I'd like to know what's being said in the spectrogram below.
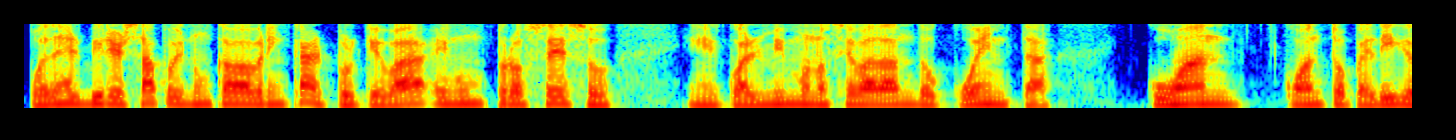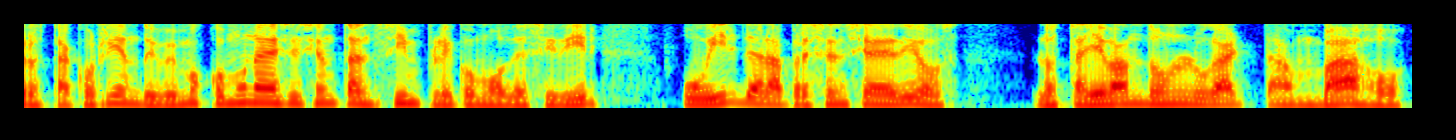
puedes hervir el sapo y nunca va a brincar porque va en un proceso en el cual mismo no se va dando cuenta cuán, cuánto peligro está corriendo. Y vemos como una decisión tan simple como decidir huir de la presencia de Dios lo está llevando a un lugar tan bajo,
